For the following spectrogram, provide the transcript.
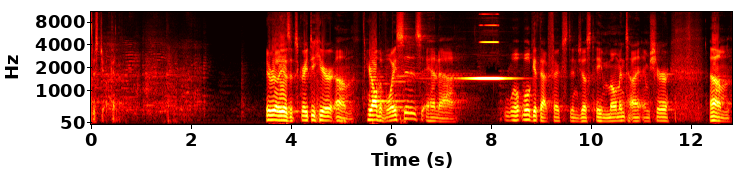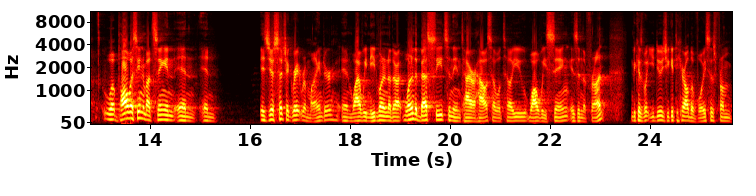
Just joking. It really is. It's great to hear um, hear all the voices, and uh, we'll we'll get that fixed in just a moment. I am sure. Um, what Paul was saying about singing in in is just such a great reminder and why we need one another. One of the best seats in the entire house, I will tell you, while we sing, is in the front. Because what you do is you get to hear all the voices from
